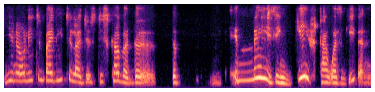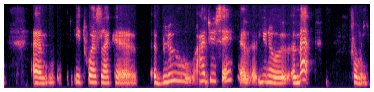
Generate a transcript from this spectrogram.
you know, little by little, I just discovered the the amazing gift I was given. Um, it was like a, a blue, how do you say, a, you know, a map for me.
